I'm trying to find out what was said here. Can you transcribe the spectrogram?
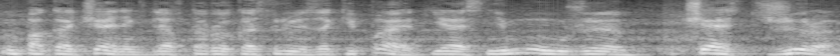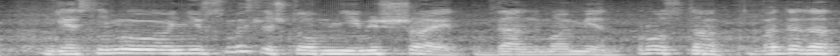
Ну, пока чайник для второй кастрюли закипает, я сниму уже часть жира. Я сниму его не в смысле, что он мне мешает в данный момент. Просто вот этот,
